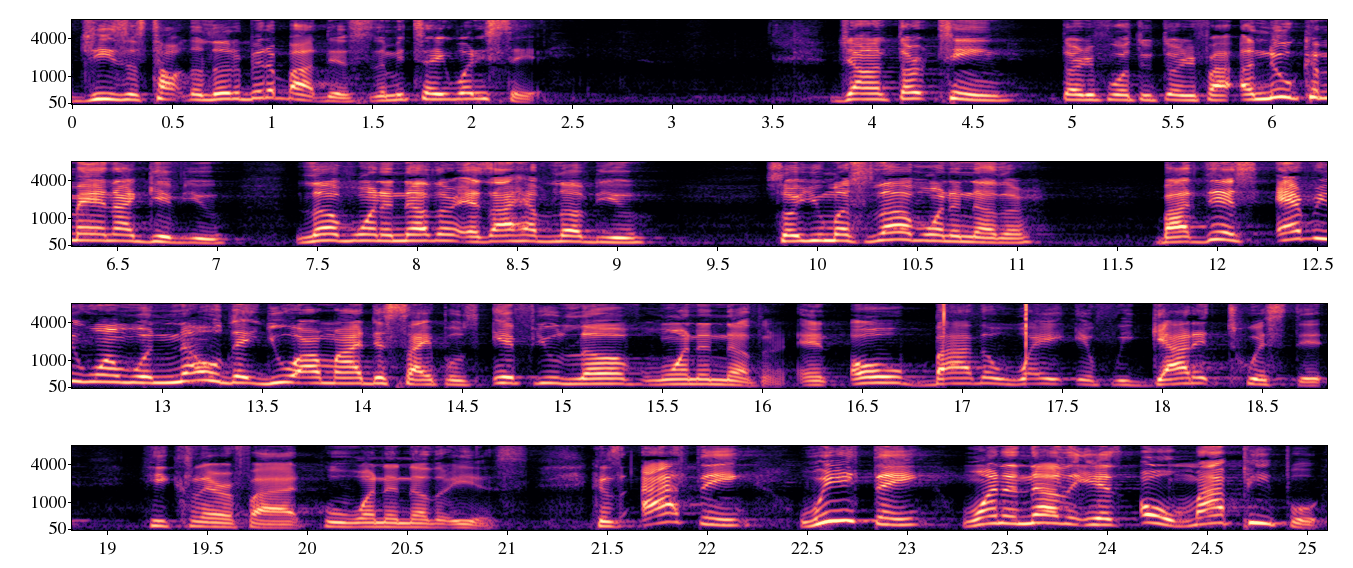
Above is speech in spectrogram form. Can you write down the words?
Jesus talked a little bit about this. Let me tell you what he said. John 13, 34 through 35. A new command I give you love one another as I have loved you. So you must love one another. By this, everyone will know that you are my disciples if you love one another. And oh, by the way, if we got it twisted, he clarified who one another is. Because I think we think one another is, oh, my people,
